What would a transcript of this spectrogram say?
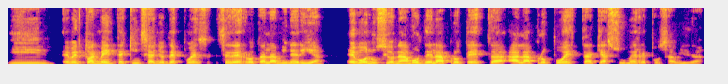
Y eventualmente, 15 años después, se derrota la minería, evolucionamos de la protesta a la propuesta que asume responsabilidad.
